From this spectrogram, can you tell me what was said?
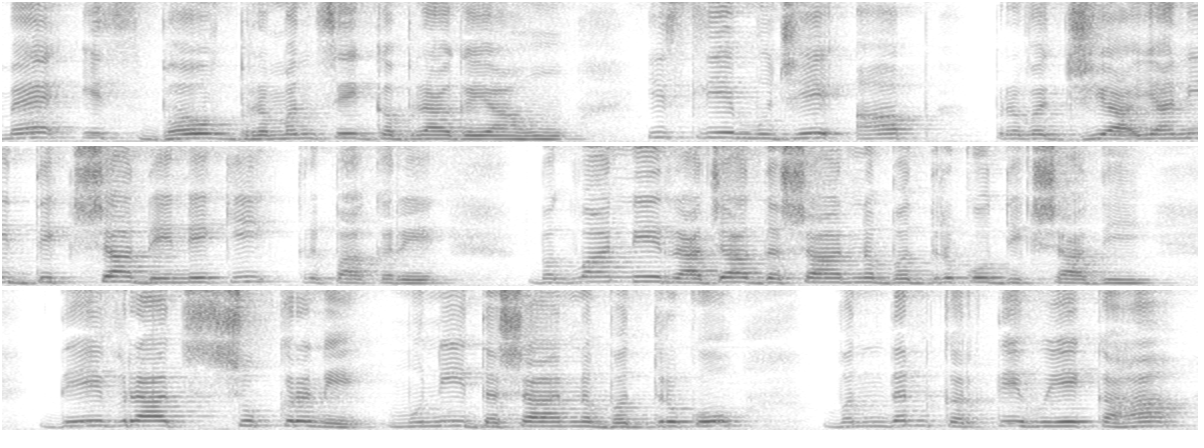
मैं इस भव भ्रमण से घबरा गया हूँ। इसलिए मुझे आप प्रवज्या यानी दीक्षा देने की कृपा करें। भगवान ने राजा दशार्न भद्र को दीक्षा दी। देवराज शुक्र ने मुनि दशार्न भद्र को वंदन करते हुए कहा,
